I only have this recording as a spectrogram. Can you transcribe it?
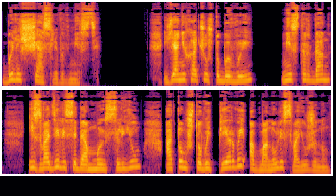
были счастливы вместе. Я не хочу, чтобы вы, мистер Дан, изводили себя мыслью о том, что вы первый обманули свою жену.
